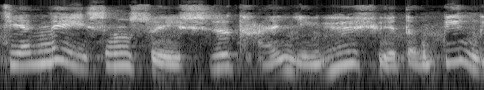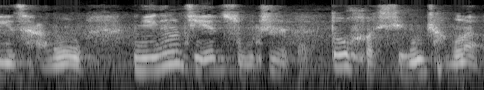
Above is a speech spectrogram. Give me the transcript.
兼内生水湿痰饮淤血等病理产物凝结阻滞，都和形成了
